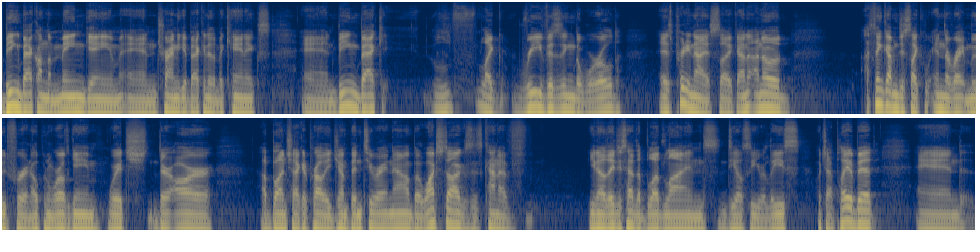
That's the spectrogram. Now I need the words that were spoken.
being back on the main game and trying to get back into the mechanics and being back, like revisiting the world is pretty nice. Like I, I know, I think I'm just like in the right mood for an open world game, which there are a bunch I could probably jump into right now. But Watch Dogs is kind of, you know, they just had the Bloodlines DLC release, which I played a bit, and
